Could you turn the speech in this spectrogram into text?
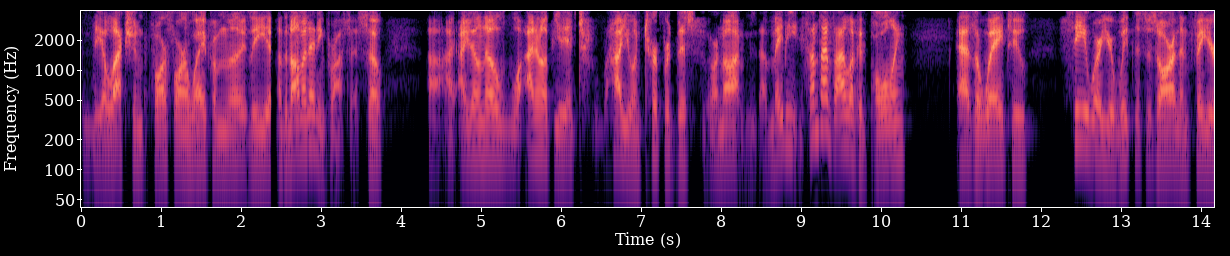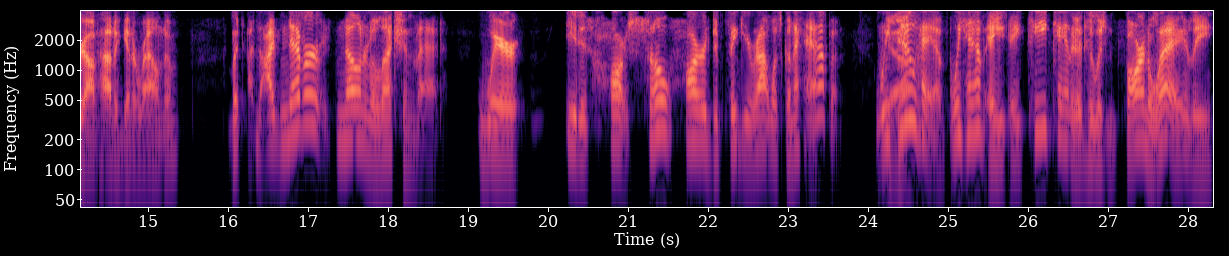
the election, far, far away from the the, uh, the nominating process. So uh, I, I don't know. I don't know if you how you interpret this or not. Maybe sometimes I look at polling as a way to see where your weaknesses are and then figure out how to get around them. But I've never known an election, Matt, where it is hard, so hard to figure out what's going to happen. We yeah. do have we have a, a key candidate who is far and away the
